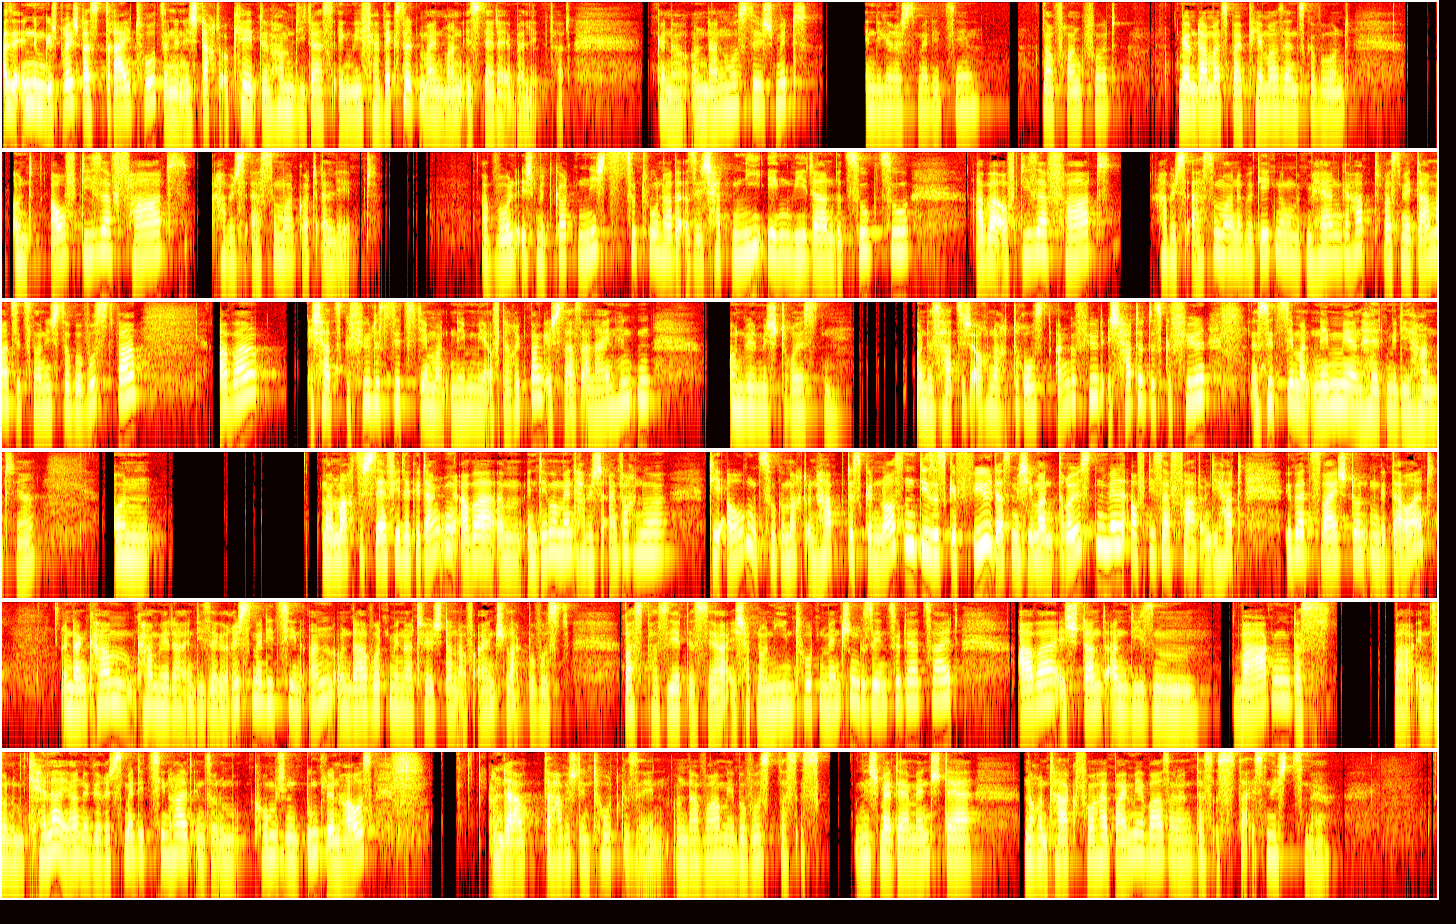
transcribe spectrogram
also in dem Gespräch, dass drei tot sind. Und ich dachte, okay, dann haben die das irgendwie verwechselt. Mein Mann ist der, der überlebt hat. Genau. Und dann musste ich mit in die Gerichtsmedizin nach Frankfurt. Wir haben damals bei Pirmasens gewohnt. Und auf dieser Fahrt habe ich das erste Mal Gott erlebt. Obwohl ich mit Gott nichts zu tun hatte. Also ich hatte nie irgendwie da einen Bezug zu. Aber auf dieser Fahrt habe ich das erste Mal eine Begegnung mit dem Herrn gehabt, was mir damals jetzt noch nicht so bewusst war. Aber ich hatte das Gefühl, es sitzt jemand neben mir auf der Rückbank. Ich saß allein hinten und will mich trösten. Und es hat sich auch nach Trost angefühlt. Ich hatte das Gefühl, es sitzt jemand neben mir und hält mir die Hand. Ja? Und man macht sich sehr viele Gedanken, aber ähm, in dem Moment habe ich einfach nur die Augen zugemacht und habe das genossen, dieses Gefühl, dass mich jemand trösten will auf dieser Fahrt. Und die hat über zwei Stunden gedauert. Und dann kamen kamen wir da in dieser Gerichtsmedizin an und da wurde mir natürlich dann auf einen Schlag bewusst, was passiert ist. Ja, ich habe noch nie einen toten Menschen gesehen zu der Zeit, aber ich stand an diesem Wagen, das war in so einem Keller, ja, eine Gerichtsmedizin halt, in so einem komischen dunklen Haus. Und da, da habe ich den Tod gesehen. Und da war mir bewusst, das ist nicht mehr der Mensch, der noch einen Tag vorher bei mir war, sondern das ist, da ist nichts mehr.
